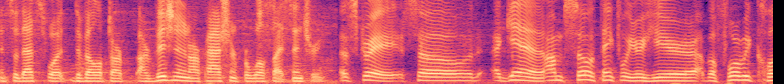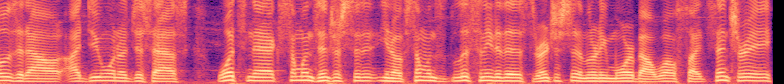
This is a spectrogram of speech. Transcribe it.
And so that's what developed our, our vision and our passion for WellSiteSentry. That's great. So, again, I'm so thankful you're here. Before we close it out, I do want to just ask what's next? Someone's interested, you know, if someone's listening to this, they're interested in learning more about WellSiteSentry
